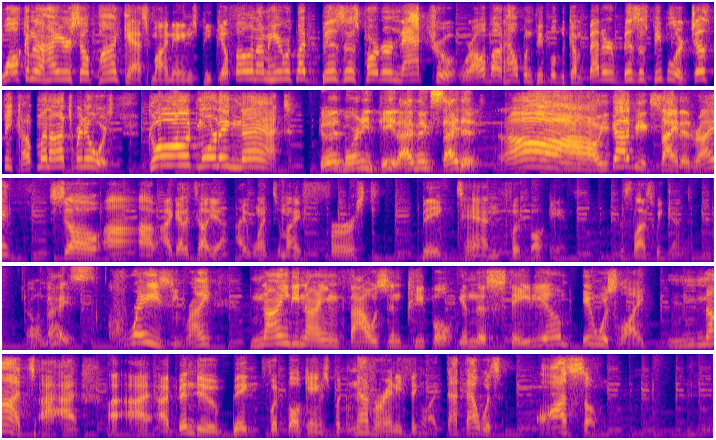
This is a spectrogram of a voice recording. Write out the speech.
Welcome to the Hire Yourself podcast. My name is Pete Gilfo, and I'm here with my business partner, Nat True. We're all about helping people become better business people or just becoming entrepreneurs. Good morning, Nat. Good morning, Pete. I'm excited. Oh, you got to be excited, right? So, uh, I got to tell you, I went to my first Big Ten football game this last weekend. Oh, nice. Crazy, right? 99,000 people in this stadium. It was like nuts. I, I, I, I've been to big football games, but never anything like that. That was awesome.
